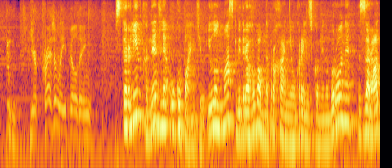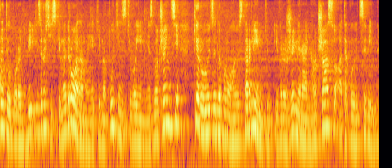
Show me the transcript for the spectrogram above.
Starlink не для окупантів. Ілон Маск відреагував на прохання українського міноборони зарадити у боротьбі із російськими дронами, якими путінські воєнні злочинці керують за допомогою старлінків і в режимі реального часу атакують цивільних.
